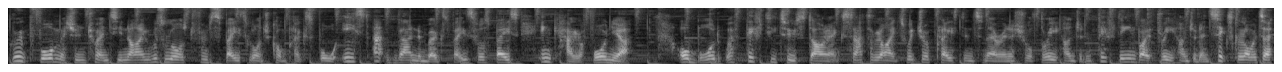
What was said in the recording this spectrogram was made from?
Group 4 Mission 29 was launched from Space Launch Complex 4 East at Vandenberg Space Force Base in California. On board were 52 Starlink satellites which were placed into their initial 315 by 306 km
